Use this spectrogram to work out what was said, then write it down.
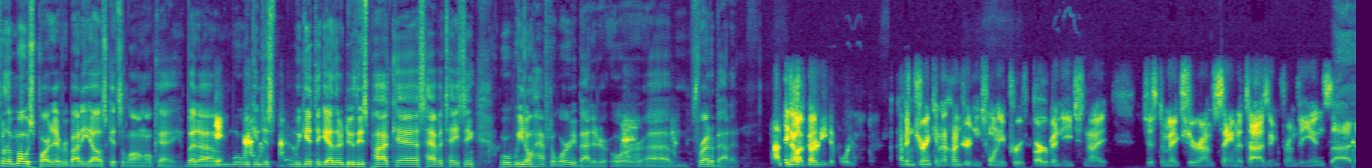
for the most part, everybody else gets along okay. But um, Yeah. where we can just we get together, do these podcasts, have a tasting, where we don't have to worry about it or, or um, fret about it. I think know, I've been- thirty to forty. I've been drinking 120 proof bourbon each night just to make sure I'm sanitizing from the inside.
